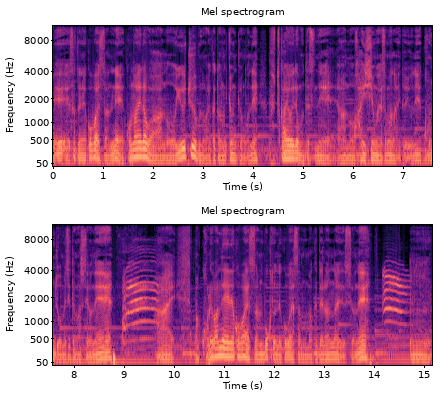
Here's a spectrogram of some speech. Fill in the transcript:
えー、さてね、小林さんね、この間はあの YouTube の相方のキョンキョンがね、二日酔いでもですね、あの配信を休まないというね、根性を見せてましたよね。はい。まあ、これはね、猫林さん、僕と猫林さんも負けてらんないですよね。うん。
